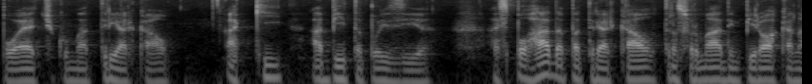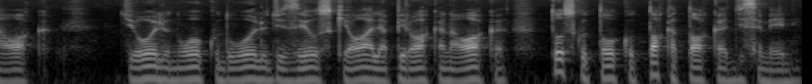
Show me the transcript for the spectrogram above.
poético matriarcal. Aqui habita a poesia. A esporrada patriarcal transformada em piroca na oca. De olho no oco do olho de Zeus que olha a piroca na oca, tosco toco, toca toca, de semene.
